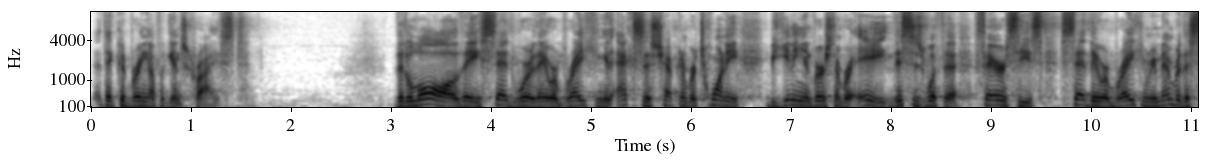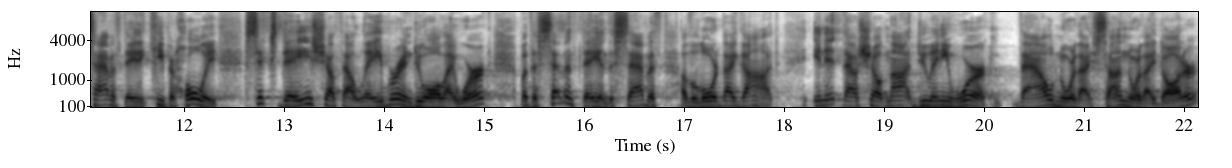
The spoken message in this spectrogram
that they could bring up against Christ the law they said where they were breaking in Exodus chapter number 20, beginning in verse number 8. This is what the Pharisees said they were breaking. Remember the Sabbath day to keep it holy. Six days shalt thou labor and do all thy work, but the seventh day and the Sabbath of the Lord thy God. In it thou shalt not do any work, thou, nor thy son, nor thy daughter,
